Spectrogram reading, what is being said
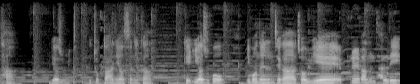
다 이어줍니다. 이쪽도 아니었으니까 이렇게 이어주고 이번에는 제가 저 위에 프릴과는 달리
